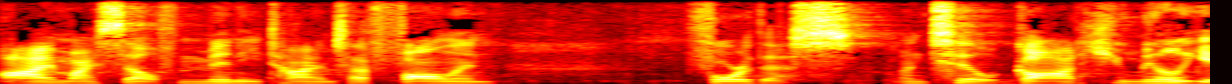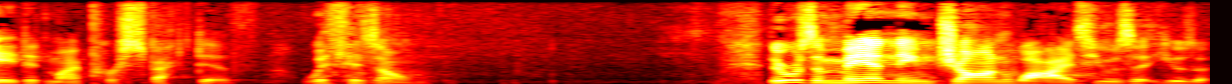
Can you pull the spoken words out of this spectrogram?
I myself many times have fallen for this until God humiliated my perspective with his own. There was a man named John Wise. He was a, he was a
